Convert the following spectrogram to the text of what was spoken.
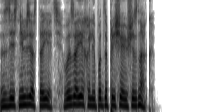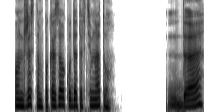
«Здесь нельзя стоять. Вы заехали под запрещающий знак». Он жестом показал куда-то в темноту. «Да?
